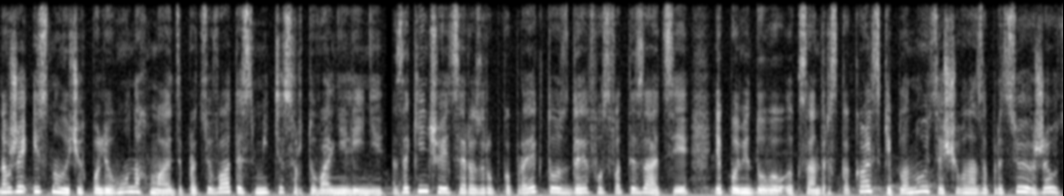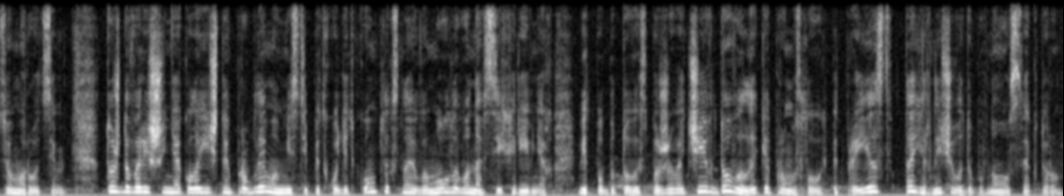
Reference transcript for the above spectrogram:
На вже існуючих полігонах мають запрацювати сміттєсортувальні лінії. Закінчується розробка проєкту з дефосфатизації. Як повідомив Олександр Скакальський, планується, що вона запрацює вже у цьому році. Тож до вирішення екологічних проблем у місті підходять комплексно і вимогливо на всіх рівнях від побутових споживачів до великих промислових підприємств та гірничо-видобувного сектору.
